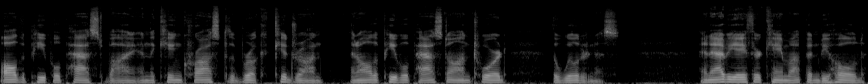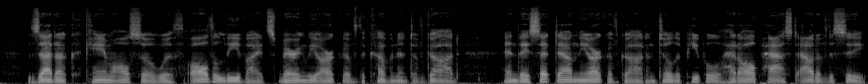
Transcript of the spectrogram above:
all the people passed by, and the king crossed the brook Kidron, and all the people passed on toward the wilderness. And Abiathar came up, and behold, Zadok came also with all the Levites, bearing the ark of the covenant of God. And they set down the ark of God until the people had all passed out of the city.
